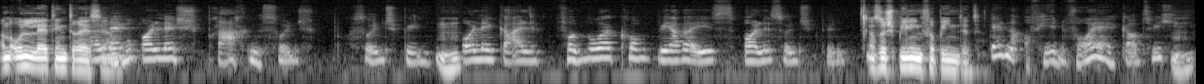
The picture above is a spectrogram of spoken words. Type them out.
An alle Leute Interesse. Alle, alle Sprachen sollen, sollen spielen. Mhm. Alle egal, von wo er kommt, wer er ist, alle sollen spielen. Also Spielen verbindet. Genau, auf jeden Fall, ganz wichtig. Mhm.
